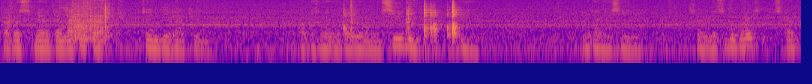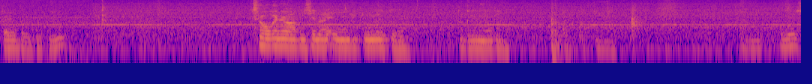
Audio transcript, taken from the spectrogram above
Tapos meron tayong latika. Hindi lahat yun. Tapos meron tayong sili. Ayan. Meron tayong sili. So let's go guys. Start tayo pag-cooking. So okay na natin sinain yung luto na ito. Tagalin natin. Ayan. Tapos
